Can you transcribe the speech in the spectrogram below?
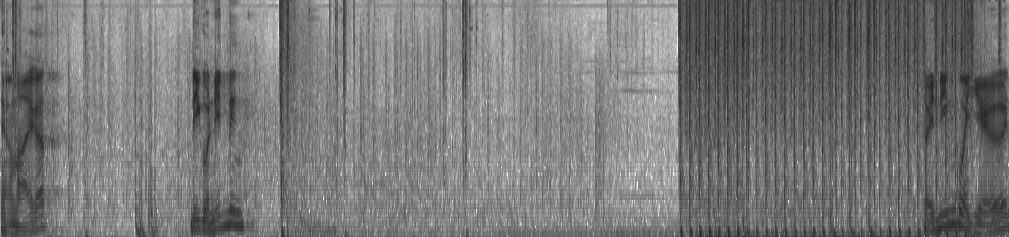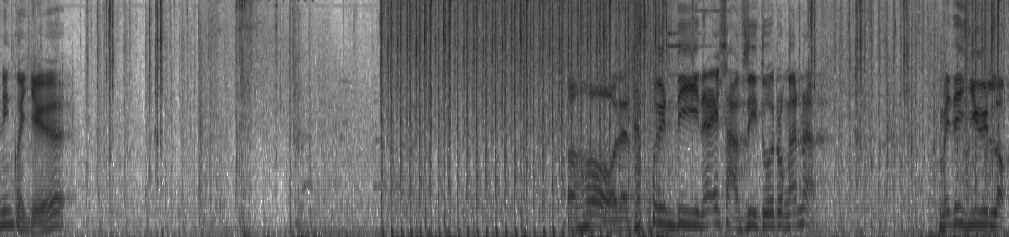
อย่างน้อยก็ ดีกว่านิดนึง เฮ้ยนิ่งกว่าเยอะนิ่งกว่าเยอะ โอ้โห แต่ถ้าปืนดีนะ ไอ้สามสี่ตัวตรงนั้นอะไม่ได้ยืนหรอก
